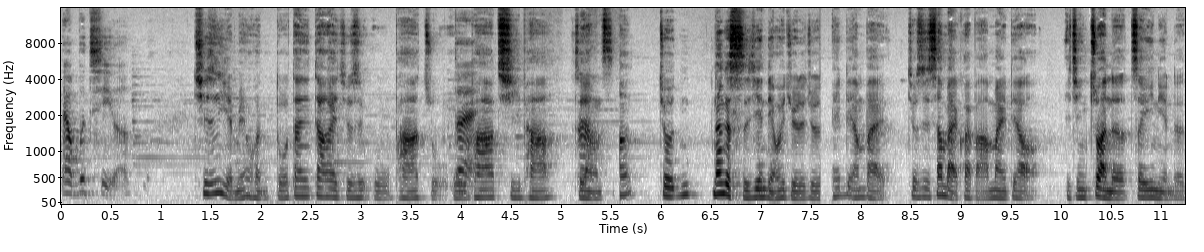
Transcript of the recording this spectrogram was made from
了不起了。其实也没有很多，但是大概就是五趴左五趴七趴这样子。嗯、就那个时间点会觉得就是，哎，两百就是三百块把它卖掉，已经赚了这一年的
